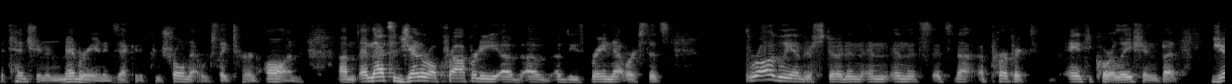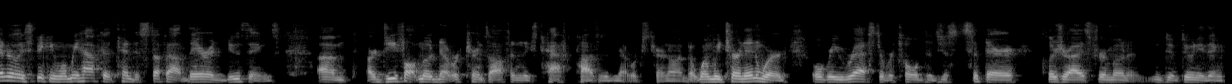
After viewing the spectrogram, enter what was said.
attention and memory and executive control networks they turn on um, and that's a general property of, of, of, these brain networks that's broadly understood and, and, and it's it's not a perfect anti-correlation but generally speaking when we have to attend to stuff out there and do things um, our default mode network turns off and these task positive networks turn on. But when we turn inward or we rest or we're told to just sit there close your eyes for a moment and do, do anything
